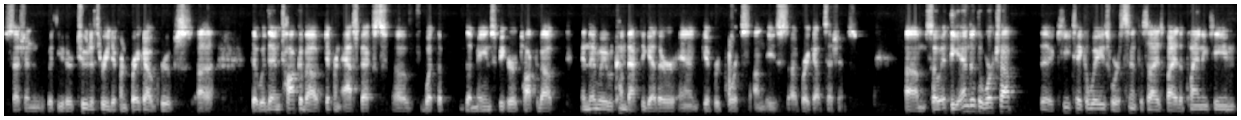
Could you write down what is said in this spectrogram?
session with either two to three different breakout groups uh, that would then talk about different aspects of what the, the main speaker talked about. And then we would come back together and give reports on these uh, breakout sessions. Um, so at the end of the workshop, the key takeaways were synthesized by the planning team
